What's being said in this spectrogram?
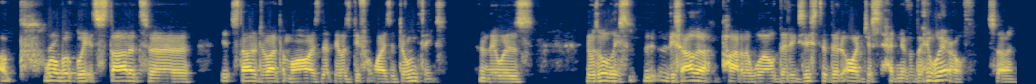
I probably it started to it started to open my eyes that there was different ways of doing things, and there was there was all this this other part of the world that existed that I just had never been aware of. So,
